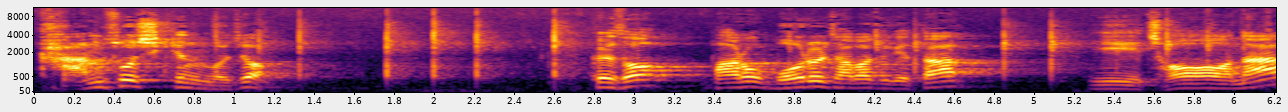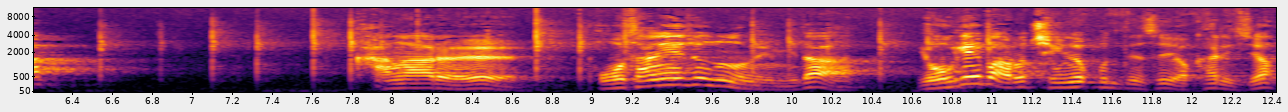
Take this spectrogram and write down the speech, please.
감소시키는 거죠. 그래서 바로 뭐를 잡아주겠다? 이 전압 강화를 보상해주는 놈입니다. 요게 바로 직력 콘덴서 역할이죠.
